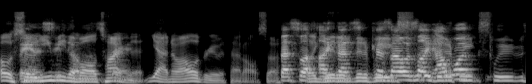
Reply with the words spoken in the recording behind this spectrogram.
Oh, so you mean of all time great. then? Yeah, no, I'll agree with that also. That's like, like that's because I was like, I want exclude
